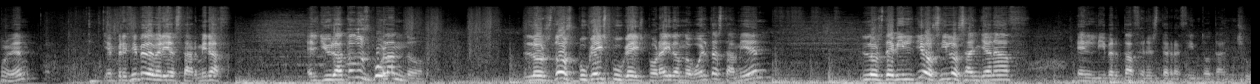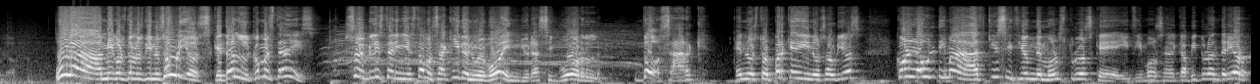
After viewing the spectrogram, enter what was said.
Muy bien. Y en principio debería estar, mirad. El Yuratodus volando. Los dos Pukeis Pukeis por ahí dando vueltas también. Los de y los Anjanaz En libertad en este recinto tan chulo. ¡Hola amigos de los dinosaurios! ¿Qué tal? ¿Cómo estáis? Soy Blister y estamos aquí de nuevo en Jurassic World 2 Ark En nuestro parque de dinosaurios Con la última adquisición de monstruos que hicimos en el capítulo anterior.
